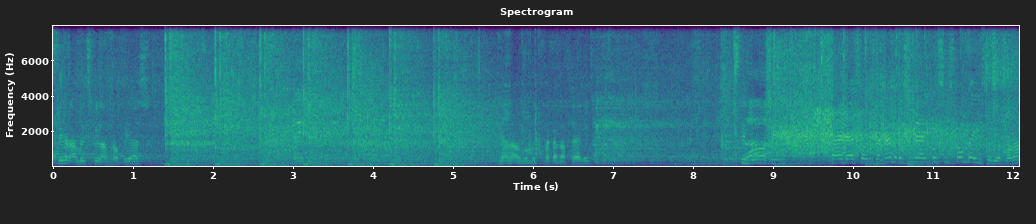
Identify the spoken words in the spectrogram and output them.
στη γραμμή της φιλανθρωπίας. Για να δούμε τι θα καταφέρει. Στην πρώτη θα είναι εύκολο, θα κάνει 21-20 στο μέγιστο διαφορά.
